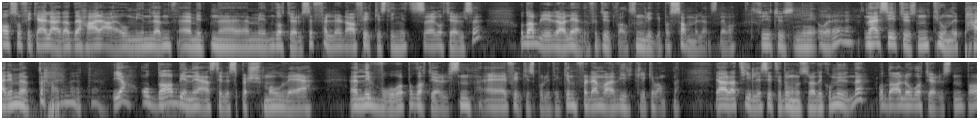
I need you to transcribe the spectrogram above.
Og så fikk jeg lære at det her er jo min lønn, eh, min, eh, min godtgjørelse følger da fylkestingets eh, godtgjørelse. Og da blir det da leder for et utvalg som ligger på samme lønnsnivå. 7000 i året, eller? Nei, 7000 kroner per møte. Per møte. Ja, og da begynner jeg å stille spørsmål ved nivået på godtgjørelsen i fylkespolitikken, for den var jeg virkelig ikke vant med. Jeg har da tidligere sittet i ungdomsrådet i kommune, og da lå godtgjørelsen på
